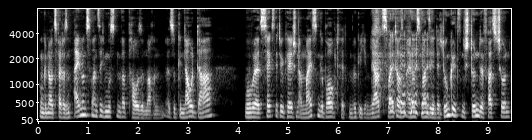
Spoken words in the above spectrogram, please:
Und genau 2021 mussten wir Pause machen. Also genau da, wo wir Sex Education am meisten gebraucht hätten, wirklich im Jahr 2021, in der dunkelsten Stunde fast schon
